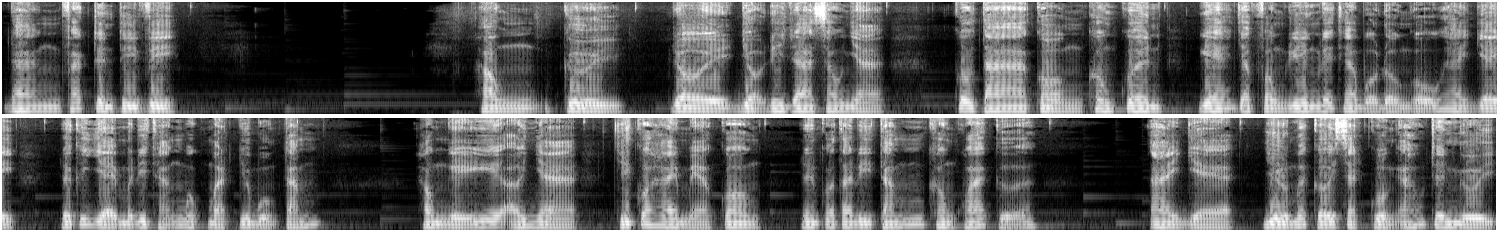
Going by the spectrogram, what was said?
đang phát trên tivi. Hồng cười rồi dội đi ra sau nhà. Cô ta còn không quên ghé vào phòng riêng lấy theo bộ đồ ngủ hai giây rồi cứ vậy mà đi thẳng một mạch vô buồng tắm. Hồng nghĩ ở nhà chỉ có hai mẹ con nên cô ta đi tắm không khóa cửa. Ai dè vừa mới cởi sạch quần áo trên người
